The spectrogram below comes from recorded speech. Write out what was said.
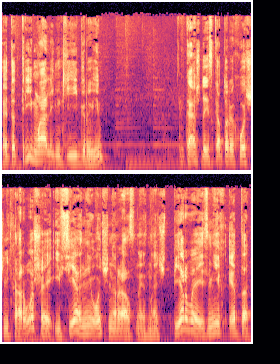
Это три маленькие игры, каждая из которых очень хорошая, и все они очень разные. Значит, первая из них это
